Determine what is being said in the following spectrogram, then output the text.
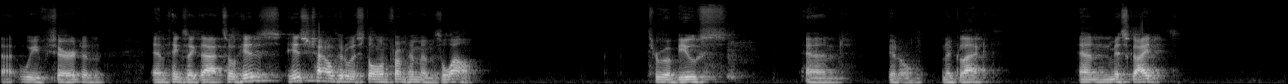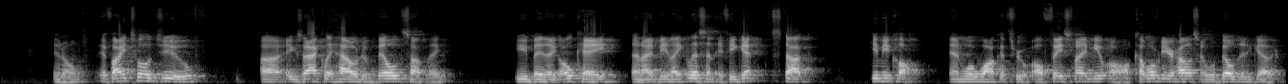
that we've shared and and things like that. So his his childhood was stolen from him as well through abuse and you know neglect and misguidance. You know, if I told you uh, exactly how to build something, you'd be like, okay, and I'd be like, listen, if you get stuck, give me a call and we'll walk it through. I'll FaceTime you, I'll come over to your house and we'll build it together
